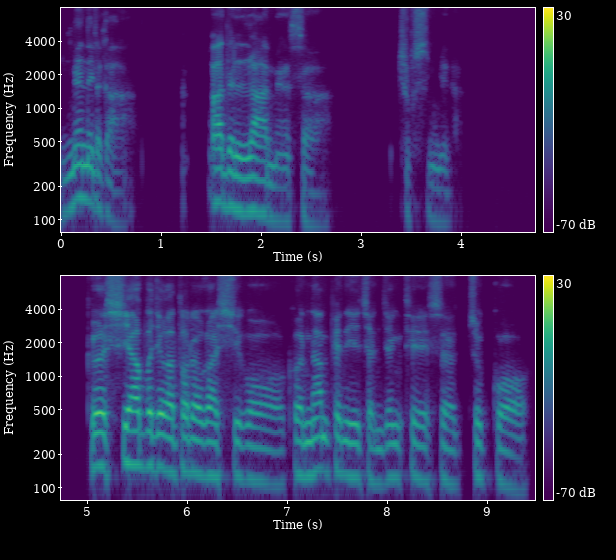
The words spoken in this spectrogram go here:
며느리가 아들 낳으면서 죽습니다. 그 시아버지가 돌아가시고 그 남편이 전쟁터에서 죽고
